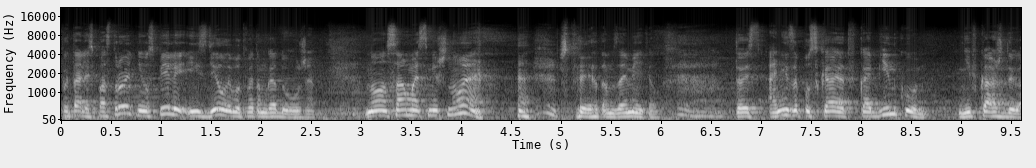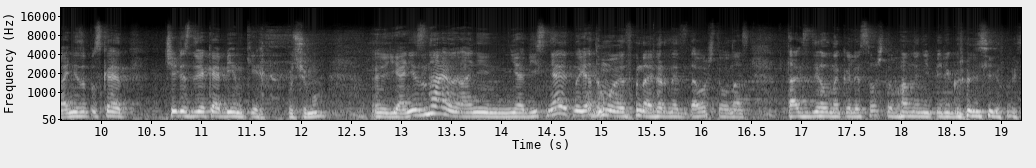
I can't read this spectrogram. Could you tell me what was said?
пытались построить, не успели и сделали вот в этом году уже. Но самое смешное, что я там заметил, то есть они запускают в кабинку, не в каждую, они запускают через две кабинки. Почему? Я не знаю, они не объясняют, но я думаю, это, наверное, из-за того, что у нас так сделано колесо, чтобы оно не перегрузилось.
